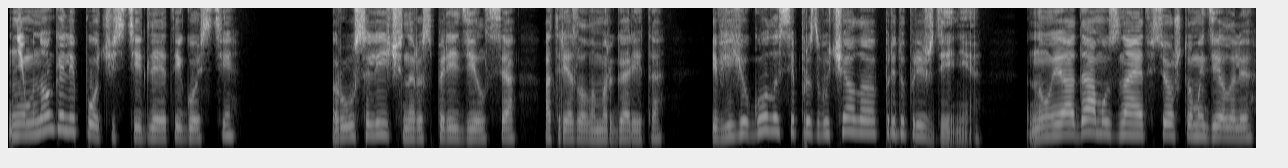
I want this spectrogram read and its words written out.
«Немного ли почестей для этой гости?» «Рус лично распорядился», — отрезала Маргарита. И в ее голосе прозвучало предупреждение. «Ну и Адам узнает все, что мы делали».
